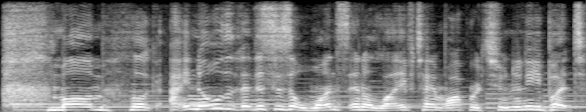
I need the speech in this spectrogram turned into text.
Mom, look, I know that this is a once in a lifetime opportunity, but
